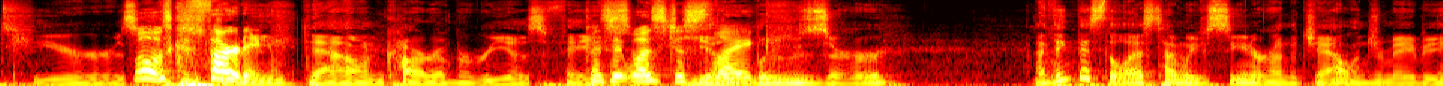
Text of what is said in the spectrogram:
tears. well, it was cathartic. streamed down Cara Maria's face 'Cause it was just You like- loser. I think that's the last time we've seen her on the challenge. Maybe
